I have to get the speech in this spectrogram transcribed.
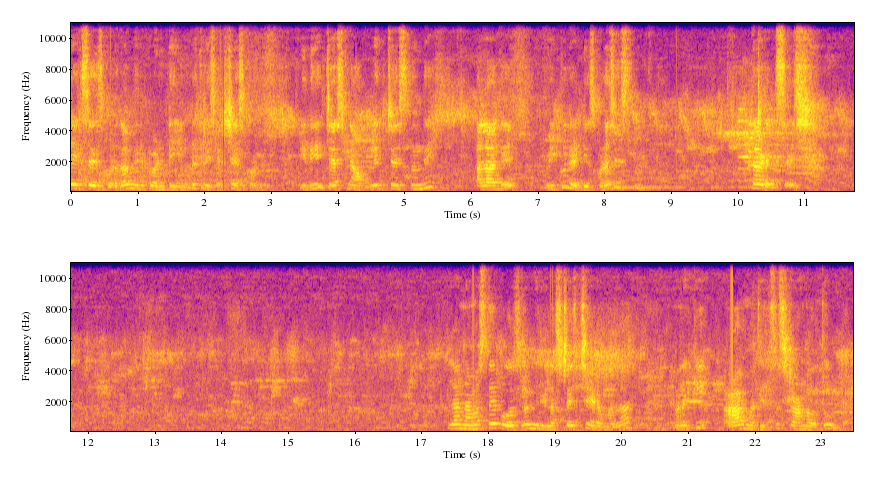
exercise కూడా మీరు ట్వంటీ ఇంటూ త్రీ సెట్స్ చేసుకోండి ఇది చెస్ట్ని అప్లిఫ్ట్ చేస్తుంది అలాగే మీకు రెడ్యూస్ కూడా చేస్తుంది థర్డ్ ఎక్సర్సైజ్ ఇలా నమస్తే పోజ్లో మీరు ఇలా స్ట్రెచ్ చేయడం వల్ల మనకి ఆర్ మజిల్స్ స్ట్రాంగ్ అవుతూ ఉంటాయి.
